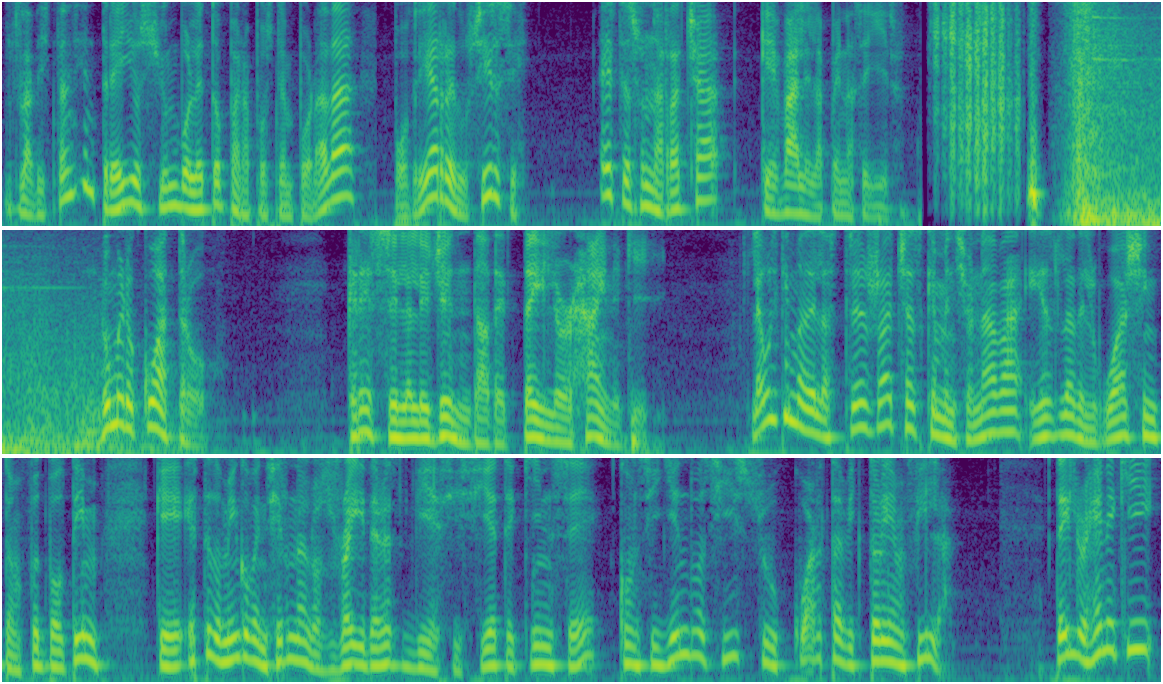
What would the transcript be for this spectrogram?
pues, la distancia entre ellos y un boleto para postemporada podría reducirse. Esta es una racha que vale la pena seguir. Número 4. Crece la leyenda de Taylor Heineke. La última de las tres rachas que mencionaba es la del Washington Football Team, que este domingo vencieron a los Raiders 17-15, consiguiendo así su cuarta victoria en fila. Taylor Heineke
